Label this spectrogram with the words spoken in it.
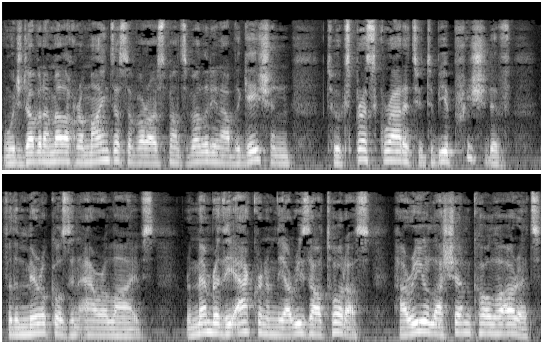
in which David HaMelech reminds us of our responsibility and obligation to express gratitude, to be appreciative for the miracles in our lives. Remember the acronym the Arizal taught us, Hariyu Lashem Kol Haaretz.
